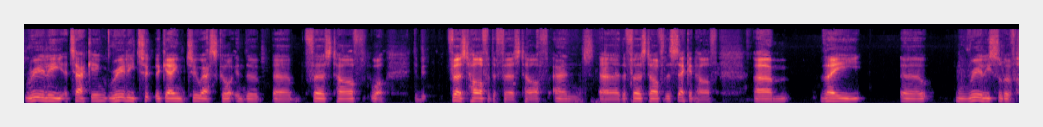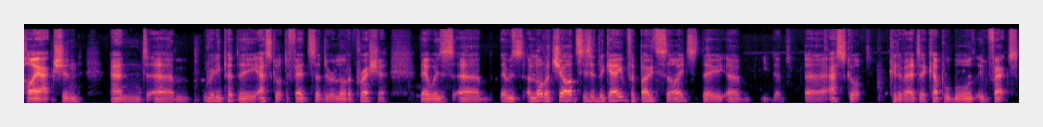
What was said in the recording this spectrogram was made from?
really attacking, really took the game to Ascot in the uh, first half. Well, the first half of the first half and uh, the first half of the second half. Um, they uh, really sort of high action and um, really put the Ascot defence under a lot of pressure. There was um, there was a lot of chances in the game for both sides. They um, uh, Ascot could have had a couple more. In fact,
